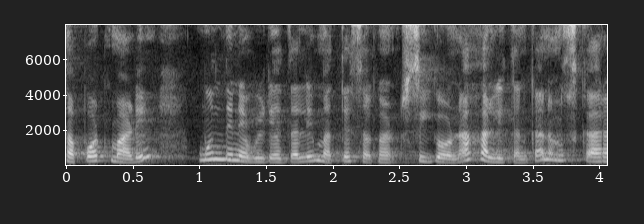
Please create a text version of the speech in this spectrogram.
ಸಪೋರ್ಟ್ ಮಾಡಿ. ಮುಂದಿನ ವಿಡಿಯೋದಲ್ಲಿ ಮತ್ತೆ ಸಗ, ಸಿಗೋಣ. ಅಲ್ಲಿ ತನಕ ನಮಸ್ಕಾರ.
